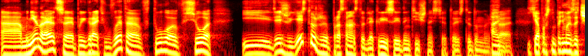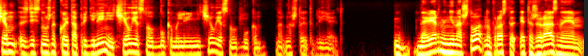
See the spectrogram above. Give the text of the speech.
А мне нравится поиграть в это, в то, все. И здесь же есть тоже пространство для кризиса идентичности. То есть ты думаешь, А а... Я просто не понимаю, зачем здесь нужно какое-то определение, чел я с ноутбуком или не чел я с ноутбуком, на, на что это влияет? Наверное, ни на что, но просто это же разные...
